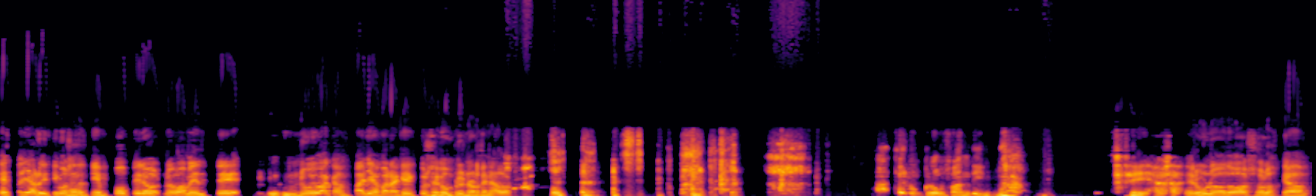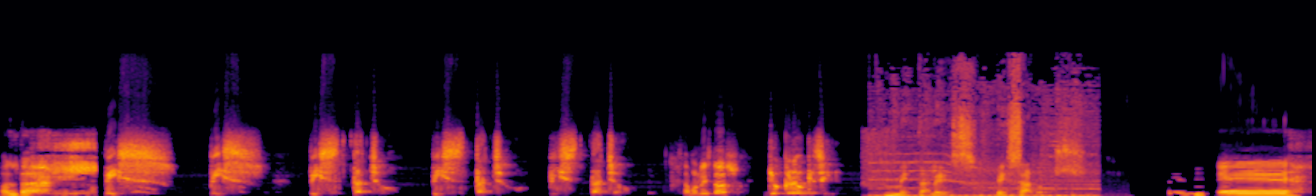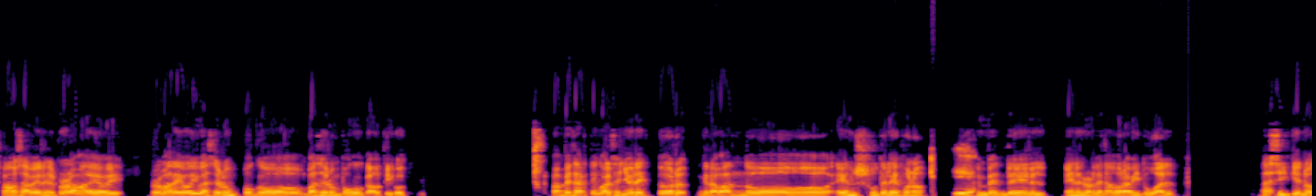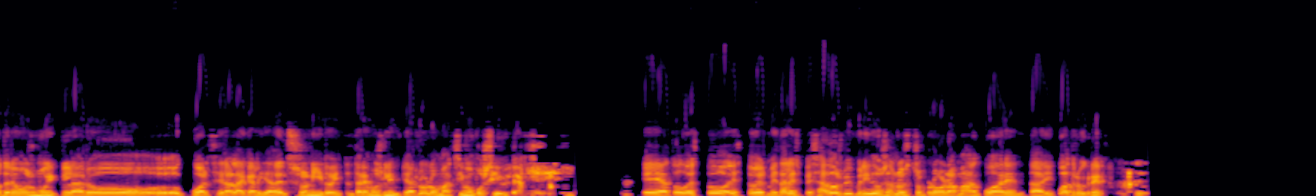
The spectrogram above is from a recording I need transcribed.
Esto ya lo hicimos hace tiempo, pero nuevamente, nueva campaña para que Héctor se compre un ordenador. Hacer un crowdfunding. Sí, o sea, hacer uno o dos o los que hagan falta. Pis, pis, pistacho, pistacho, pistacho. ¿Estamos listos? Yo creo que sí. Metales pesados. Eh, vamos a ver, el programa de hoy. El programa de hoy va a ser un poco, va a ser un poco caótico. Para empezar, tengo al señor Héctor grabando en su teléfono Yeah. en vez de en el, en el ordenador habitual. Así que no tenemos muy claro cuál será la calidad del sonido. Intentaremos limpiarlo lo máximo posible. Eh, a todo esto, esto es Metales Pesados. Bienvenidos a nuestro programa 44, creo.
